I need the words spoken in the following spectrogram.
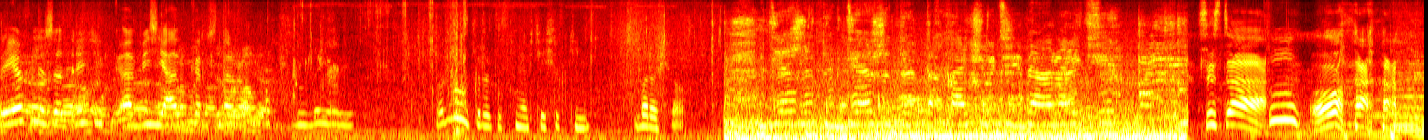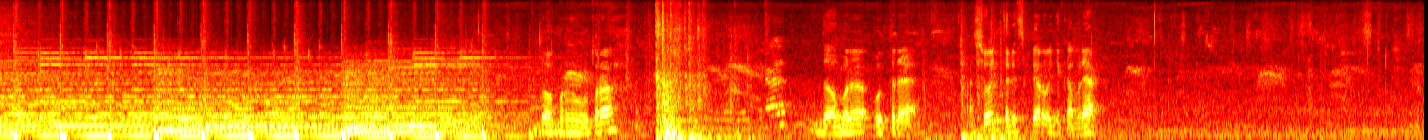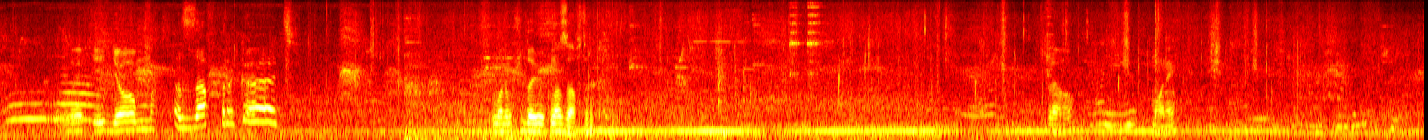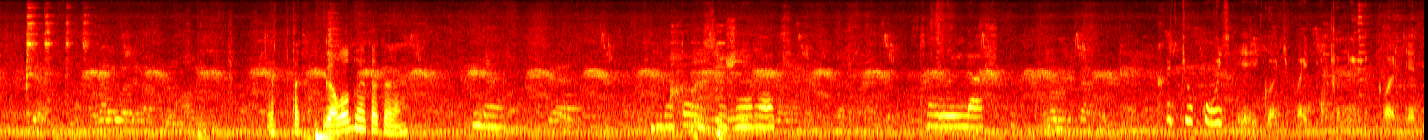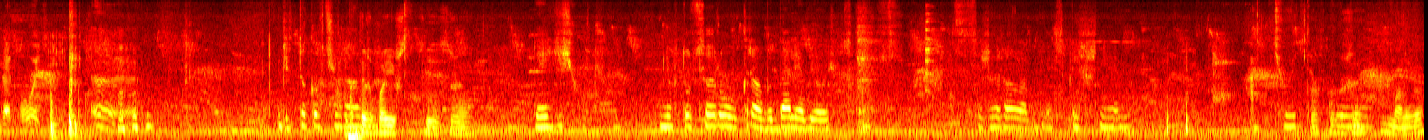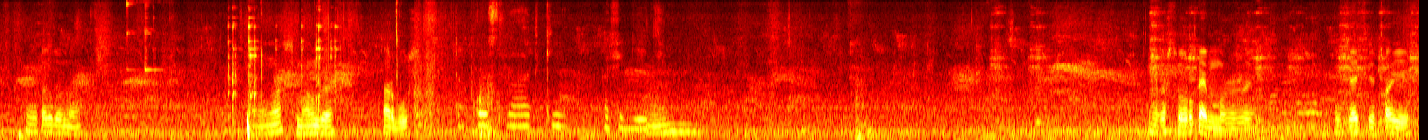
Приехали смотреть обезьян краснорог. Вот был круто снег чешский Барышева. Где же ты, где же ты, так хочу тебя найти Сестра! О, ха-ха. Доброе утро. Доброе утро. А сегодня 31 декабря. Мы идем завтракать. Смотрим, что дают на завтрак. Hello. Morning. Это так голодная такая? Готова сожрать целую ляжку. Хочу кусить, господи, кусить, да кусить. Я только вчера... Ты же боишься здесь же. Да я дичь хочу. Мне тут сырого краба дали, я бы его сейчас сожрала бы с клешнями. Что это Это уже манго, я так думаю. А у нас манго, арбуз. такой сладкий? Офигеть. Мне кажется, руками можно взять и поесть.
